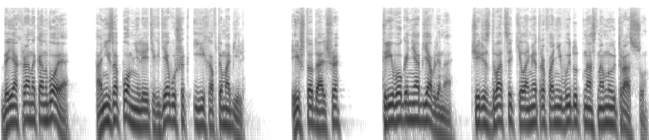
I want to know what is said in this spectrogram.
Да и охрана конвоя. Они запомнили этих девушек и их автомобиль. И что дальше? Тревога не объявлена. Через 20 километров они выйдут на основную трассу.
